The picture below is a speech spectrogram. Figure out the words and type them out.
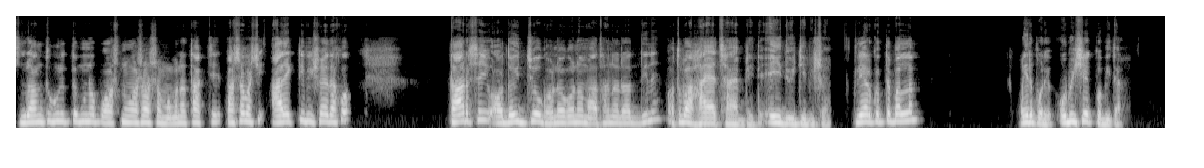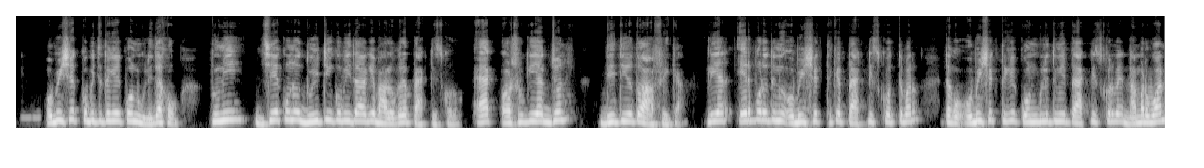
চূড়ান্ত গুরুত্বপূর্ণ প্রশ্ন আসার সম্ভাবনা থাকছে। পাশাপাশি আরেকটি বিষয় দেখো তার সেই অধৈর্য ঘন ঘন মাথা নাড়ার দিনে অথবা হায়া ছায়াবৃতে এই দুইটি বিষয়। ক্লিয়ার করতে পারলাম? এরপরে অভিষেক কবিতা। অভিষেক কবিতা থেকে কোনগুলি? দেখো, তুমি যে কোনো দুইটি কবিতা আগে ভালো করে প্র্যাকটিস করো। এক অসুখী একজন, দ্বিতীয়ত আফ্রিকা। ক্লিয়ার এরপরে তুমি অভিষেক থেকে প্র্যাকটিস করতে পারো। দেখো, অভিষেক থেকে কোনগুলি তুমি প্র্যাকটিস করবে? নাম্বার ওয়ান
